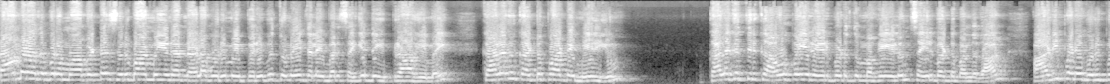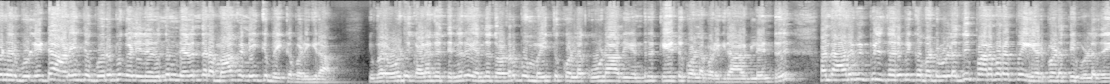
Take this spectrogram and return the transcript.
ராமநாதபுரம் மாவட்ட சிறுபான்மையினர் நல உரிமை பிரிவு துணைத் தலைவர் சையது இப்ராஹிமை கழக கட்டுப்பாட்டை மீறியும் கழகத்திற்கு அவப்பெயர் ஏற்படுத்தும் வகையிலும் செயல்பட்டு வந்ததால் அடிப்படை உறுப்பினர் உள்ளிட்ட அனைத்து பொறுப்புகளிலிருந்தும் நிரந்தரமாக நீக்கி வைக்கப்படுகிறார். இவரோடு கழகத்தினர் எந்த தொடர்பும் வைத்துக் கொள்ளக் கூடாது என்று கேட்டுக் கொள்ளப்படுகிறார்கள் என்று அந்த அறிவிப்பில் தெரிவிக்கப்பட்டுள்ளது பரபரப்பை ஏற்படுத்தி உள்ளது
